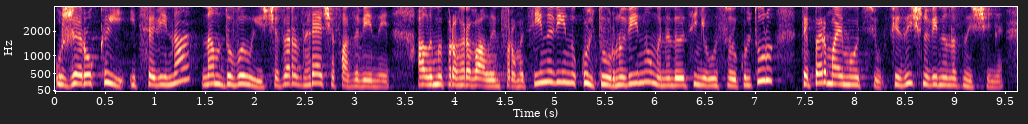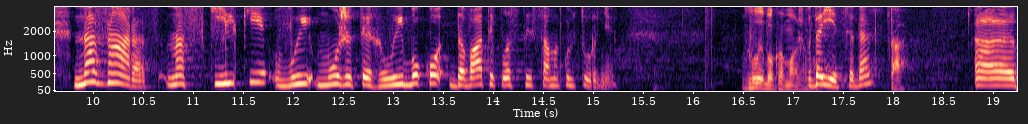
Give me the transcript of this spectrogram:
уже роки і ця війна нам довели, що зараз гаряча фаза війни. Але ми програвали інформаційну війну, культурну війну, ми недооцінювали свою культуру. Тепер маємо оцю фізичну війну на знищення. На зараз наскільки ви можете глибоко давати пласти саме культурні? глибоко можемо. Вдається, да? Так. Е,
